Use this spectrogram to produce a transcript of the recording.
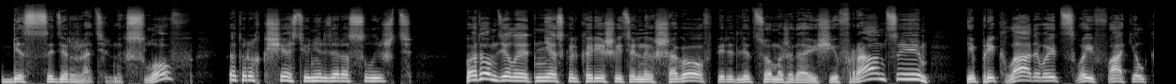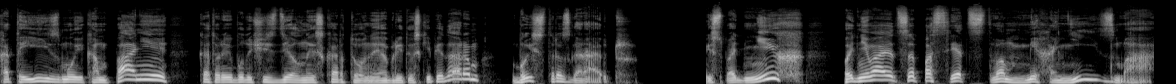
бессодержательных слов, которых, к счастью, нельзя расслышать, Потом делает несколько решительных шагов перед лицом ожидающей Франции и прикладывает свой факел к атеизму и компании, которые, будучи сделаны из картона и обриты скипидаром, быстро сгорают. Из-под них поднимается посредством механизма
